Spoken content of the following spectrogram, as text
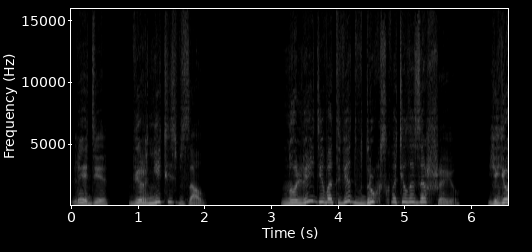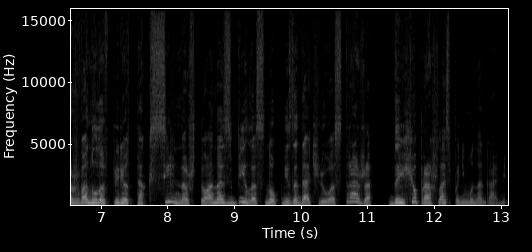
«Леди, вернитесь в зал». Но леди в ответ вдруг схватилась за шею. Ее рвануло вперед так сильно, что она сбила с ног незадачливого стража, да еще прошлась по нему ногами.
